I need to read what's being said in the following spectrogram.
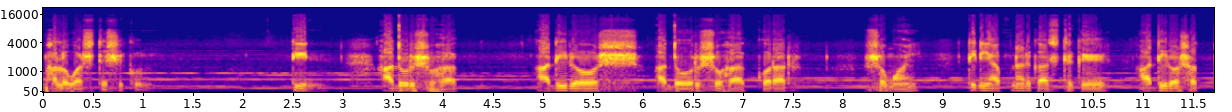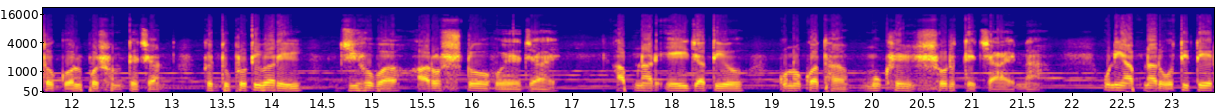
ভালোবাসতে শিখুন। তিন, আদর সোহাগ। আদিরস আদর সোহাগ করার সময় তিনি আপনার কাছ থেকে আদিরসাত্মক গল্প শুনতে চান, কিন্তু প্রতিবারই জিহবা আড়ষ্ট হয়ে যায়। আপনার এই জাতীয় কোনো কথা মুখে সরতে চায় না। উনি আপনার অতীতের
